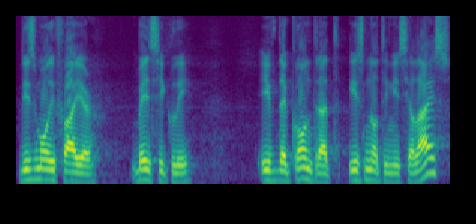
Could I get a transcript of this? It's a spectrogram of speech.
this modifier, basically, if the contract is not initialized,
